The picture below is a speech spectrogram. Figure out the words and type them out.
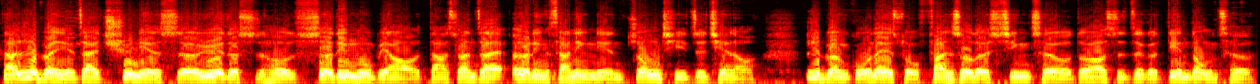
那日本也在去年十二月的时候设定目标，打算在二零三零年中期之前哦，日本国内所贩售的新车哦都要是这个电动车。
